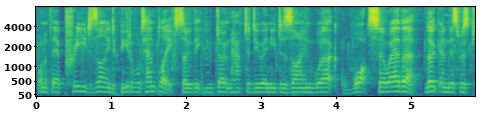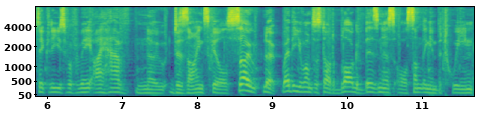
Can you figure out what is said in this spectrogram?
one of their pre-designed beautiful templates so that you don't have to do any design work whatsoever. Look, and this was particularly useful for me. I have no design skills. So look, whether you want to start a blog, a business, or something in between,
